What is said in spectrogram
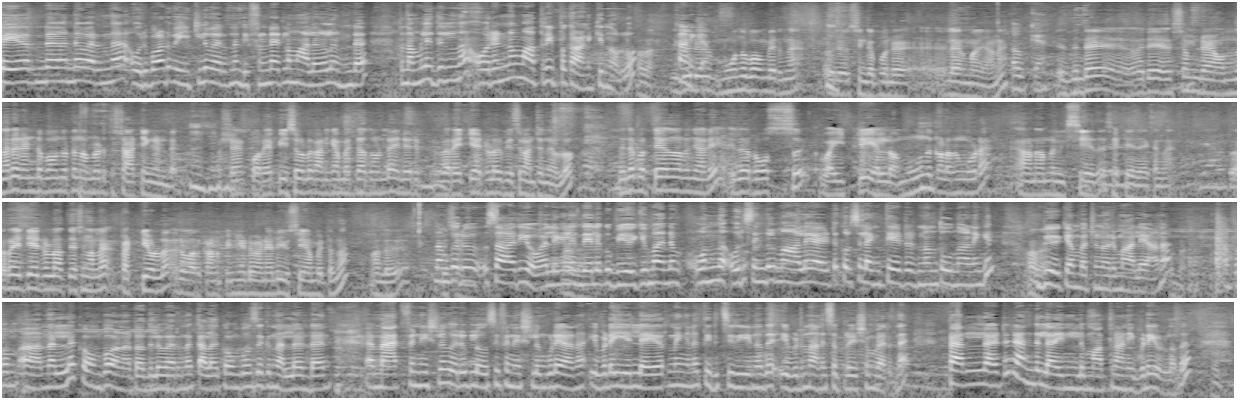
ലെയറിന്റെ തന്നെ വരുന്ന ഒരുപാട് വെയിറ്റിൽ വരുന്ന ഡിഫറെന്റ് ആയിട്ടുള്ള മാലകളുണ്ട്. അപ്പം നമ്മൾ ഇതിൽ നിന്ന് ഒരെണ്ണം മാത്രമേ ഇപ്പോൾ കാണിക്കുന്നുള്ളൂ. മൂന്ന് പവൻ വരുന്ന ഒരു സിംഗപ്പൂരിന്റെ ലെയർമാലയാണ് ഓക്കെ. ഇതിന്റെ ഒരു ഏകദേശം ഒന്നര രണ്ട് പവൻ തൊട്ട് നമ്മുടെ അടുത്ത് സ്റ്റാർട്ടിംഗ് ഉണ്ട്. പക്ഷേ കുറേ പീസുകൾ കാണിക്കാൻ പറ്റാത്തതുകൊണ്ട് അതിന്റെ ഒരു വെറൈറ്റി ആയിട്ടുള്ള ഒരു പീസ് കാണിച്ചതേ ഉള്ളൂ. ഇതിന്റെ പ്രത്യേകത എന്ന് പറഞ്ഞാൽ ഇത് റോസ് വൈറ്റ് യെല്ലോ മൂന്ന് കളറും കൂടെ ആണ് നമ്മൾ മിക്സ് ചെയ്ത് സെറ്റ് ചെയ്തേക്കുന്നത്. വെറൈറ്റി ആയിട്ടുള്ള അത്യാവശ്യം നല്ല കട്ടിയുള്ള ഒരു വർക്കാണ് പിന്നീട് വേണേലും യൂസ് ചെയ്യാൻ പറ്റുന്ന നല്ലൊരു നമുക്കൊരു സാരിയോ അല്ലെങ്കിൽ എന്തെങ്കിലുമൊക്കെ ഉപയോഗിക്കുമ്പോൾ അതിന്റെ ഒന്ന് ഒരു സിംഗിൾ മാലയായിട്ട് കുറച്ച് ലെങ്തി ആയിട്ട് ഇടണം എന്ന് തോന്നുകയാണെങ്കിൽ ഉപയോഗിക്കാൻ പറ്റുന്ന ഒരു മാലയാണ്. അപ്പം നല്ല കോംബോ ആണ് കേട്ടോ അതിൽ വരുന്ന കളർ കോംബോസ് ഒക്കെ നല്ല ഉണ്ടായിരുന്നു മാറ്റ് ഫിനിഷിലും ഒരു ഗ്ലോസി ഫിനിഷിലും കൂടെയാണ് ഇവിടെ ഈ ലെയറിനെ ഇങ്ങനെ തിരിച്ചിരിയുന്നത്. ഇവിടെ നിന്നാണ് സെപ്പറേഷൻ വരുന്നത് പാരലായിട്ട് രണ്ട് ലൈനിൽ മാത്രമാണ് ഇവിടെയുള്ളത്.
